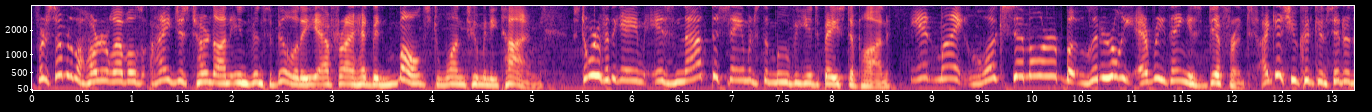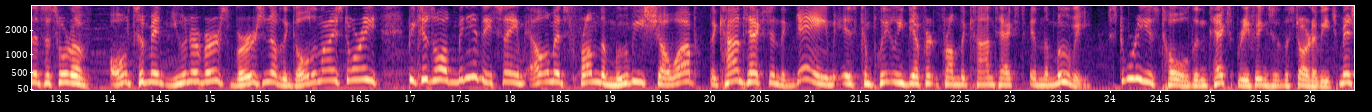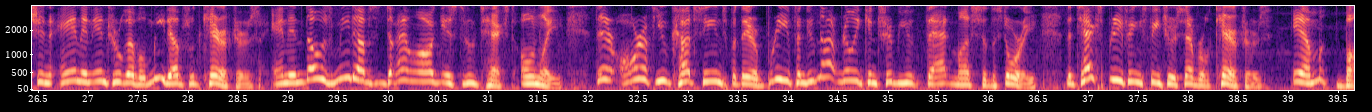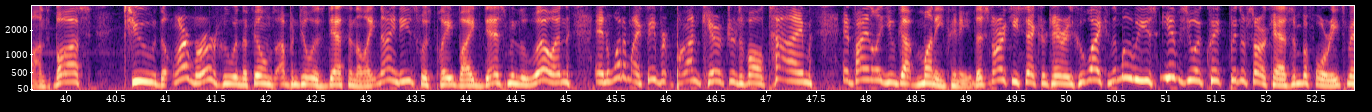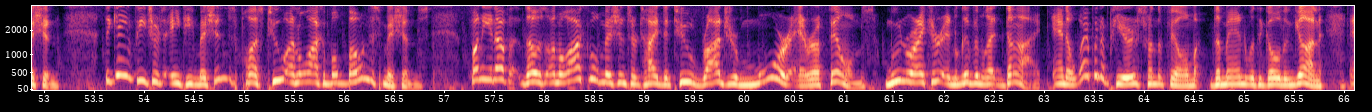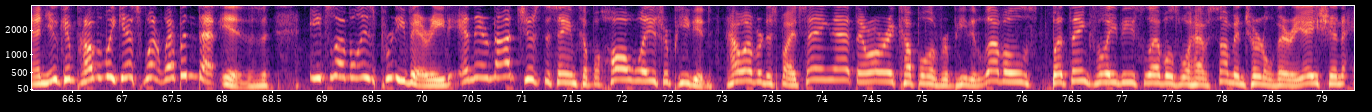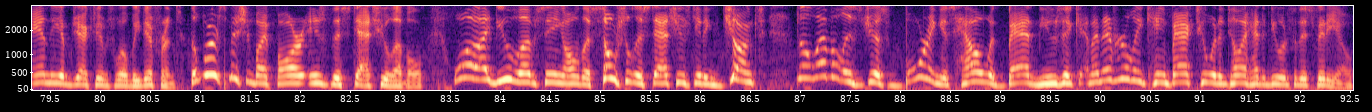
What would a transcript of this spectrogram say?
For some of the harder levels, I just turned on invincibility after I had been mulched one too many times. Story for the game is not the same as the movie it's based upon. It might look similar, but literally everything is different. I guess you could consider this a sort of ultimate universe version of the GoldenEye story, because while many of the same elements from the movie show up, the context in the game is completely different from the context in the movie. Story is told in text briefings at the start of each mission and in intro-level meetups with characters, and in those meetups, dialogue is through text only. There are a few cutscenes, but they are brief and do not really contribute that much to the story. The text briefings feature several characters. M, Bond's boss, Q, the armorer, who in the films up until his death in the late 90s was played by Desmond Llewellyn, and one of my favorite Bond characters of all time. And finally, you've got Moneypenny, the snarky secretary who, like in the movies, gives you a quick bit of sarcasm before each mission. The game features 18 missions, plus two unlockable bonus missions. Funny enough, those unlockable missions are tied to two Roger Moore era films, Moonraker and Live and Let Die, and a weapon appears from the film The Man with the Golden Gun, and you can probably guess what weapon that is. Each level is pretty varied, and they're not just the same couple hallways repeated. However, despite saying that, there are a couple of repeated levels, but thankfully these levels will have some internal variation and the objectives will be different. The worst mission by far is the statue level. While I do love seeing all the socialist statues getting junked, the level is just boring as hell with bad music, and I never really came back to it until I had to do it for this video.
